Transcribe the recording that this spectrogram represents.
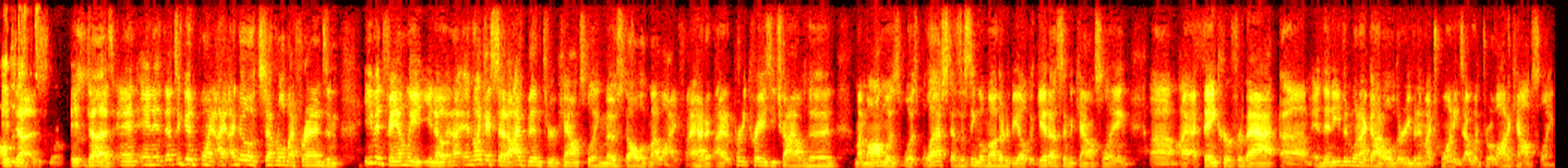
All it does. It does, and and it, that's a good point. I, I know several of my friends and even family, you know, and I, and like I said, I've been through counseling most all of my life. I had a, I had a pretty crazy childhood. My mom was was blessed as a single mother to be able to get us into counseling. Um, I, I, thank her for that. Um, and then even when I got older, even in my 20s, I went through a lot of counseling.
